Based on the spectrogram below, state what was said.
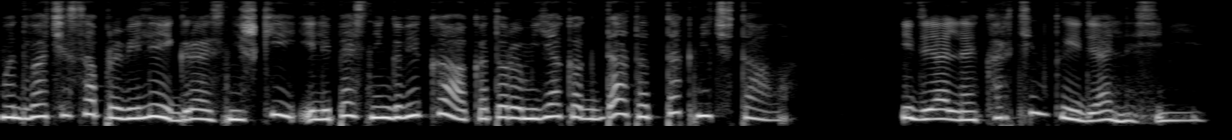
Мы два часа провели, играя снежки и лепя снеговика, о котором я когда-то так мечтала. Идеальная картинка идеальной семьи.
